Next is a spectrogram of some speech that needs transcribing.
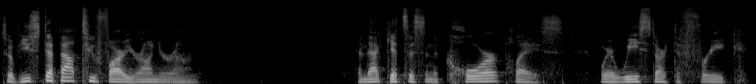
So if you step out too far, you're on your own. And that gets us in the core place where we start to freak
